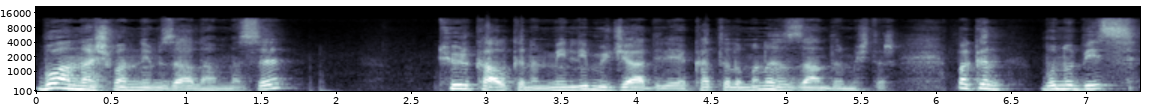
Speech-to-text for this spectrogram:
Bu anlaşmanın imzalanması Türk halkının milli mücadeleye katılımını hızlandırmıştır. Bakın bunu biz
